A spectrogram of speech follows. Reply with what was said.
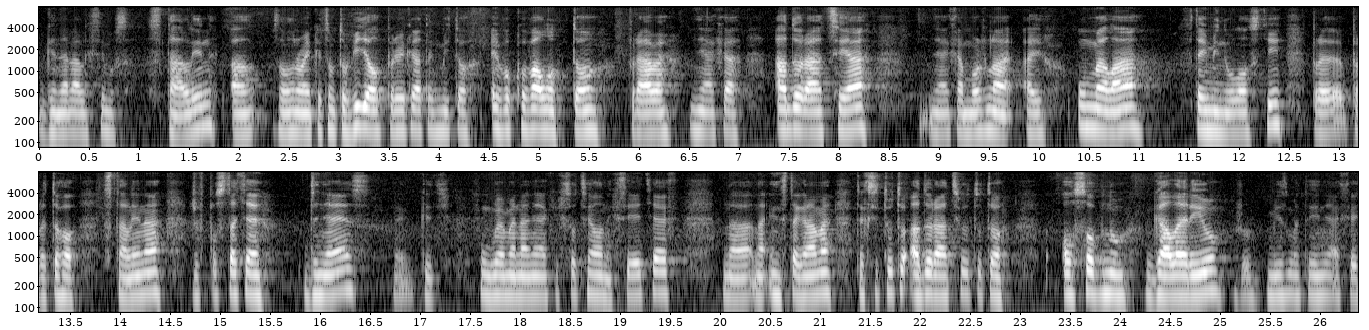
generalissimus Stalin. A samozrejme, keď som to videl prvýkrát, tak mi to evokovalo to práve nejaká adorácia, nejaká možno aj umelá v tej minulosti pre, pre toho Stalina, že v podstate dnes, keď fungujeme na nejakých sociálnych sieťach, na, na Instagrame, tak si túto adoráciu, túto osobnú galériu, že my sme tí nejaké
